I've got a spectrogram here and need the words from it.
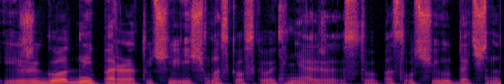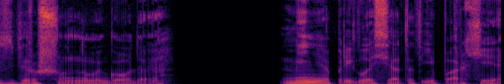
Ежегодный парад училищ Московского княжества по случаю удачно завершенного года. Меня пригласят от епархии.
